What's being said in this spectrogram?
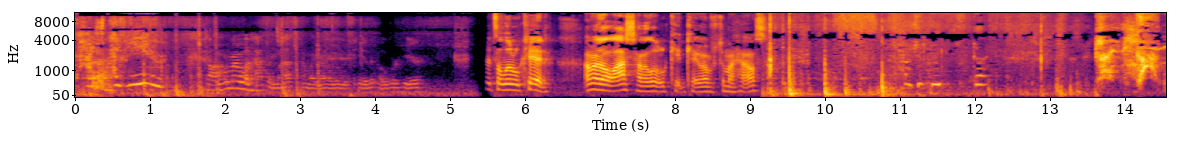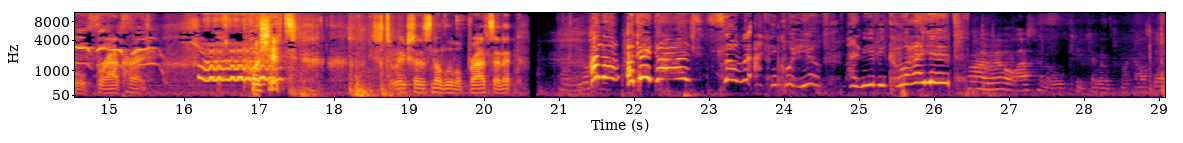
Guys, I'm here. I remember what happened last time I got a little kid over here. It's a little kid. I remember the last time a little kid came over to my house. How's your food, guys? Little brat, alright. Push it. Just to make sure there's no little brats in it. Hello. Okay, guys. So I think we're here. I need to be quiet. Oh, I remember the last time a little kid came over to my house. Well,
